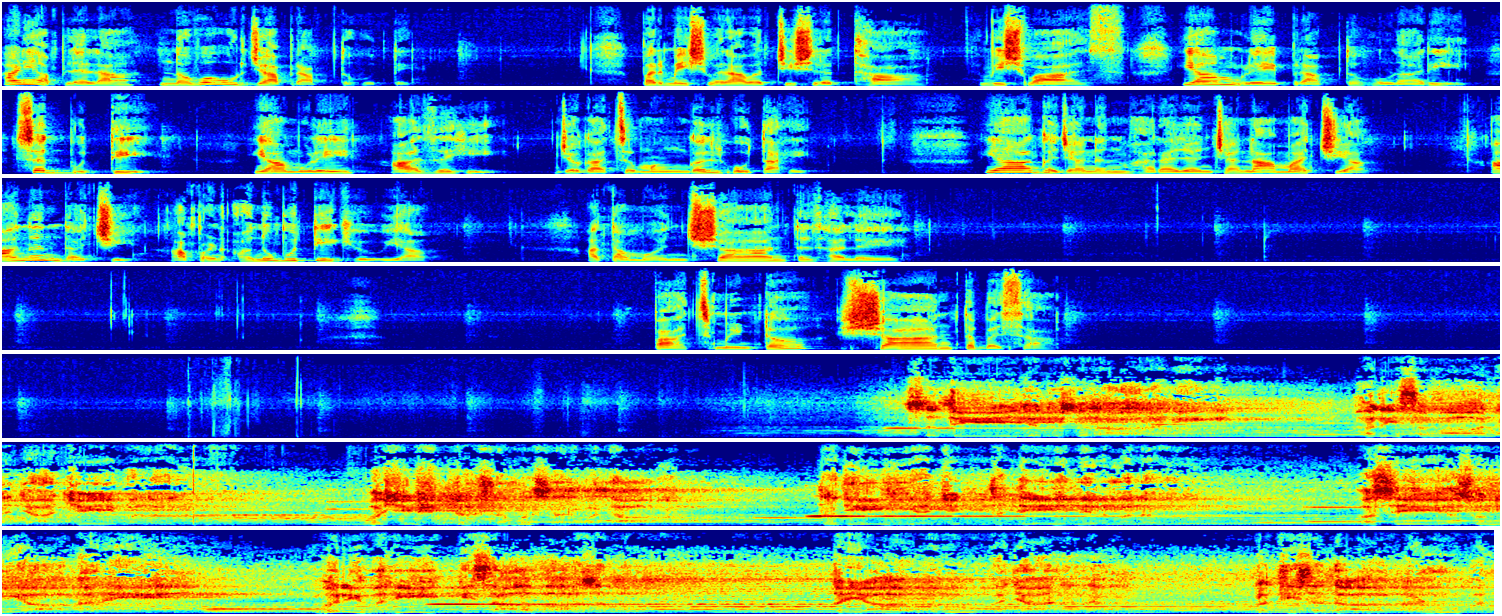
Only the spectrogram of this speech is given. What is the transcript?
आणि आपल्याला नव ऊर्जा प्राप्त होते. परमेश्वरावरची श्रद्धा विश्वास यामुळे प्राप्त होणारी सद्बुद्धी यामुळे आजही जगाचं मंगल होत आहे. या गजानन महाराजांच्या नामाच्या आनंदाची आपण अनुभूती घेऊया. आता मन शांत झालंय. पाच मिनटं शांत बसा. सतेज दुसरारणी हरि समान जाचे बल. वशिष्ठ सम सर्वदा तधीय चित्त ते निर्मल. असे असुनिया खरे, वरी वरी पिसा भासतो दया गुरु गजानन। प्रतिसदा गणू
